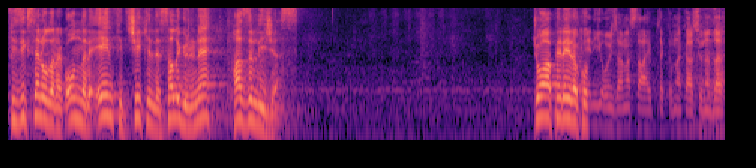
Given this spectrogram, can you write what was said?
Fiziksel olarak onları en fit şekilde salı gününe hazırlayacağız. Joao Pereira En iyi oyuncularına sahip takımına karşı da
